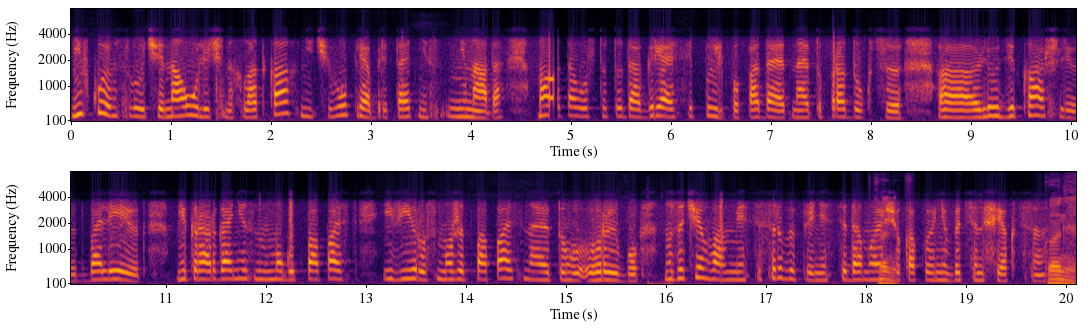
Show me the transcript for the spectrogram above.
Ни в коем случае на уличных лотках ничего приобретать не, не надо. Мало того, что туда грязь и пыль попадает на эту продукцию, э, люди кашляют, болеют, микроорганизмы могут попасть, и вирус может попасть на эту рыбу. Но зачем вам вместе с рыбой принести домой Конечно. еще какую-нибудь инфекцию. Конечно.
